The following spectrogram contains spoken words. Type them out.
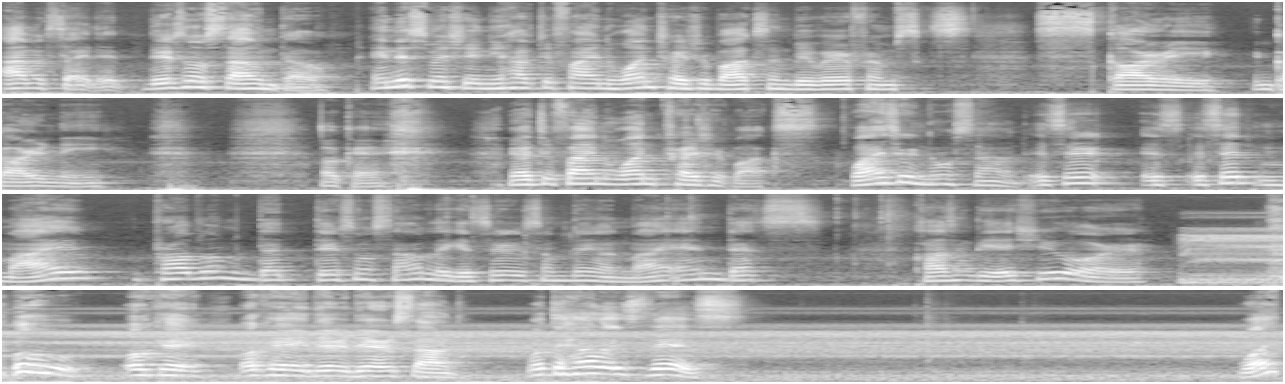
I'm excited. There's no sound though. In this mission, you have to find one treasure box and beware from Scary Garney. okay. You have to find one treasure box. Why is there no sound? Is there is is it my problem that there's no sound? Like is there something on my end that's causing the issue or Oh, okay. Okay, there there's sound. What the hell is this? What?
